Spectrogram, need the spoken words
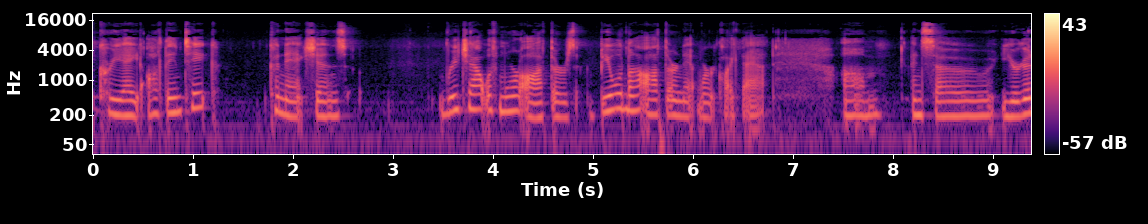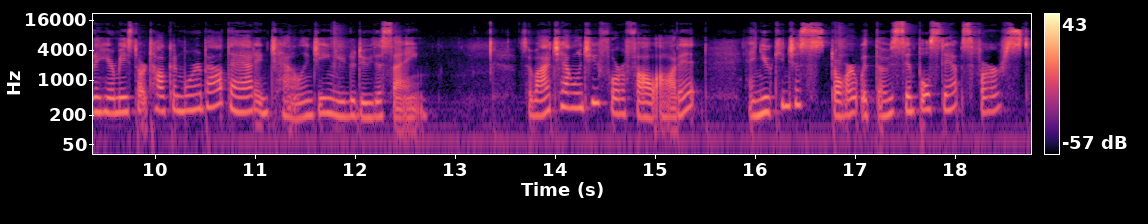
create authentic connections reach out with more authors, build my author network like that. Um, and so you're going to hear me start talking more about that and challenging you to do the same. So I challenge you for a fall audit, and you can just start with those simple steps first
